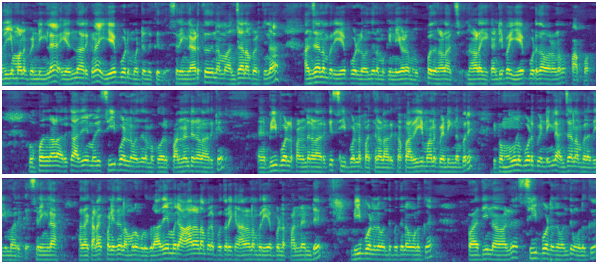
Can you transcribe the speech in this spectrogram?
அதிகமான பெண்டிங்கில் என்ன இருக்குன்னா ஏ போர்டு மட்டும் இருக்குது. சரிங்களா? அடுத்தது நம்ம அஞ்சாம் நம்பர் எடுத்திங்கன்னா அஞ்சாம் நம்பர் ஏ போர்டில் வந்து நமக்கு இன்னையோட முப்பது நாள் ஆச்சு. நாளைக்கு கண்டிப்பாக ஏ போர்டு தான் வரணும். பார்ப்போம். முப்பது நாளாக இருக்குது அதே மாதிரி சி போர்டில் வந்து நமக்கு ஒரு பன்னெண்டு நாளாக இருக்குது பி போர்டில் பன்னெண்டு நாளாக இருக்குது சி போர்டில் பத்து நாளாக இருக்குது அப்போ அதிகமான பெண்டிங் நம்பர் இப்போ மூணு போர்டு பெண்டிங்கில் அஞ்சாம் நம்பர் அதிகமாக இருக்குது சரிங்களா? அதை கனெக்ட் பண்ணி தான் நம்மளும் கொடுக்குறோம். அதே மாதிரி ஆறாம் நம்பரை பொறுத்த வரைக்கும் ஆறாம் நம்பர் ஏ போர்டில் பன்னெண்டு பி போர்டில் வந்து பார்த்திங்கன்னா உங்களுக்கு பதினாலு சி போர்டில் வந்து உங்களுக்கு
